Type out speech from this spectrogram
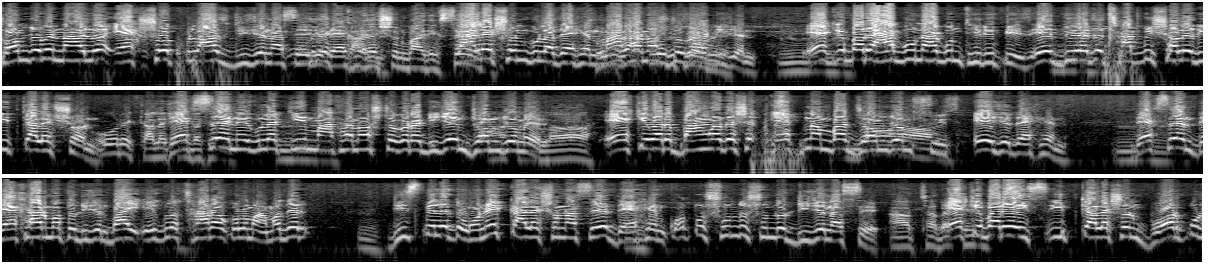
জমজমের না হলেও একশো প্লাস ডিজাইন আছে এই যে দেখেন। collection ভাই দেখছেন? কালেকশনগুলা দেখেন মাথা নষ্ট করা ডিজাইন একেবারে আগুন আগুন থ্রি পিস এই দুই হাজার ছাব্বিশ সালের ঈদ কালেকশন ওরে দেখছেন এগুলা কি মাথা নষ্ট করা ডিজাইন জমজমের। একেবারে বাংলাদেশের এক নাম্বার জমজম সুইচ এই যে দেখেন। দেখছেন? দেখার মতো ডিজাইন ভাই এগুলো ছাড়াও কলম আমাদের ডিসপ্লে তো অনেক কালেকশন আছে। দেখেন কত সুন্দর সুন্দর ডিজাইন আছে। আচ্ছা, একেবারে ঈদ কালেকশন ভরপুর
